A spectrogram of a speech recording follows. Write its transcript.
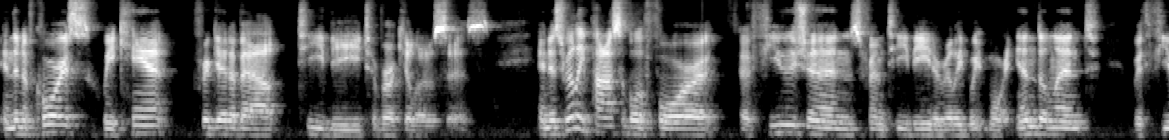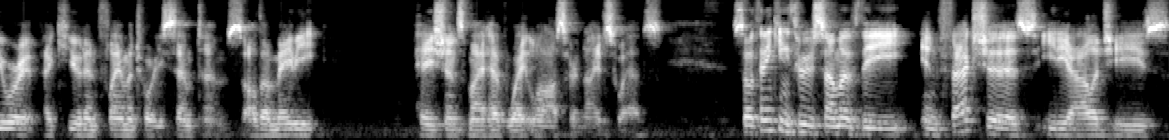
And then, of course, we can't forget about TB, tuberculosis. And it's really possible for effusions from TB to really be more indolent with fewer acute inflammatory symptoms, although maybe patients might have weight loss or night sweats. So, thinking through some of the infectious etiologies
